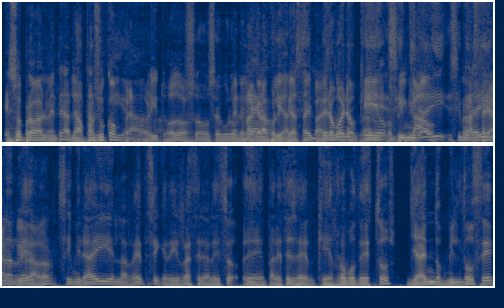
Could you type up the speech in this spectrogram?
Eso probablemente hasta está su comprador y todo. Eso seguro Menos que mal que la la policía está ahí para Pero esto, bueno, que claro, si miráis, si miráis en rastrear la un red, vibrador. si miráis en la red, si queréis rastrear eso, eh, parece ser que robos de estos, ya en 2012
